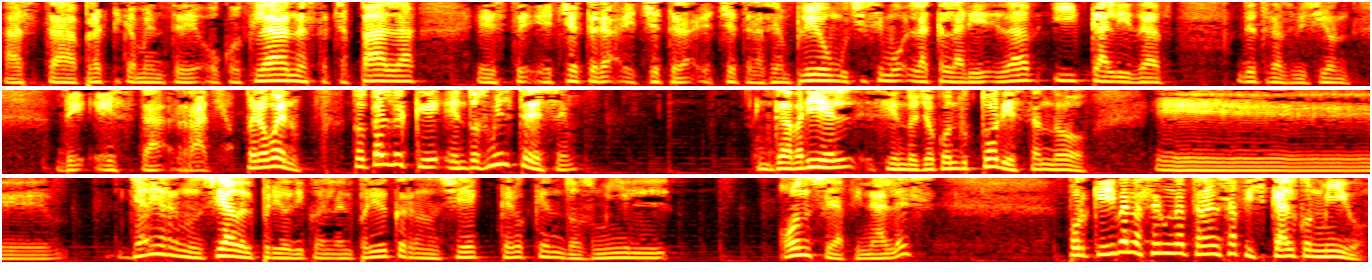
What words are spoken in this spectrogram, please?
hasta prácticamente Ocotlán, hasta Chapala, este, etcétera, etcétera, etcétera. Se amplió muchísimo la claridad y calidad de transmisión de esta radio. Pero bueno, total de que en 2013 Gabriel, siendo yo conductor y estando... eh, ya había renunciado el periódico. En el periódico renuncié creo que en 2011 a finales. Porque iban a hacer una tranza fiscal conmigo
